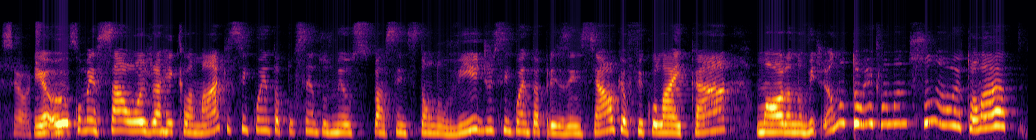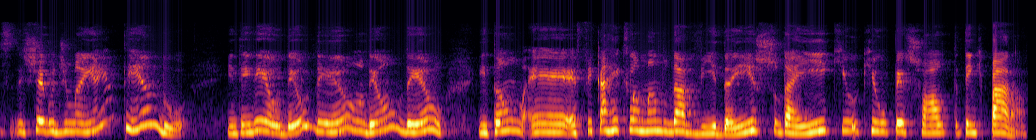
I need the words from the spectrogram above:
Isso é ótimo. Eu, eu começar hoje a reclamar que 50% dos meus pacientes estão no vídeo e 50% presencial, que eu fico lá e cá, uma hora no vídeo. Eu não estou reclamando disso, não. Eu estou lá, chego de manhã e atendo. Entendeu? Deu, deu, não deu, não deu. Então, é, é, ficar reclamando da vida. Isso daí que, que o pessoal tem que parar.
